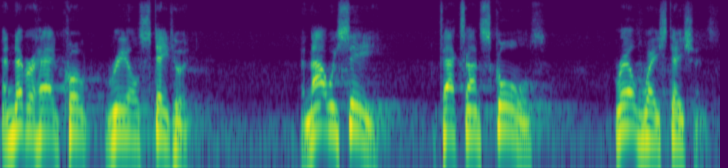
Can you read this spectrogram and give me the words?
and never had, quote, real statehood. And now we see attacks on schools, railway stations,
